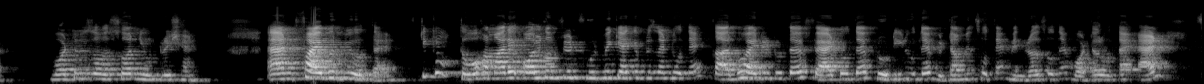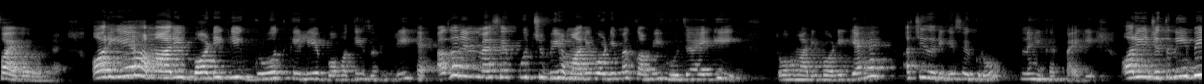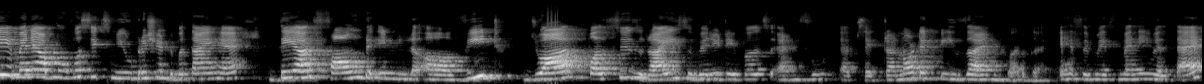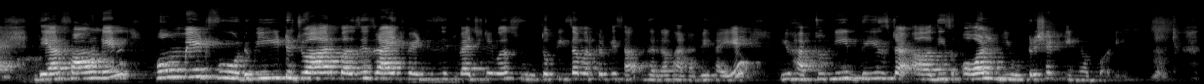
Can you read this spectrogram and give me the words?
water is also nutrition and fibre भी होता है, ठीक है? तो हमारे ऑल कंप्लीट फ़ूड में क्या क्या प्रेजेंट होते हैं? कार्बोहाइड्रेट होता है फैट होता है प्रोटीन होता है विटामिन होते हैं मिनरल्स होते हैं वाटर होता है एंड फाइबर होता है। और ये हमारी बॉडी की ग्रोथ के लिए बहुत ही ज़रूरी है। अगर इनमें से कुछ भी हमारी बॉडी में कमी हो जाएगी तो हमारी बॉडी क्या है, अच्छी तरीके से ग्रो नहीं कर पाएगी। और ये जितनी भी मैंने आप लोगों को सिक्स न्यूट्रिशन बताए हैं they are found in wheat jowar, pulses, rice, vegetables and fruit, etcetera. Not in pizza and burger. ऐसे में इसमें नहीं मिलता है। They are found in homemade food wheat jowar, pulses, rice vegetables, fruit. तो pizza, burger के साथ घर का खाना भी खाइए। You have to need these these all nutrition in your body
